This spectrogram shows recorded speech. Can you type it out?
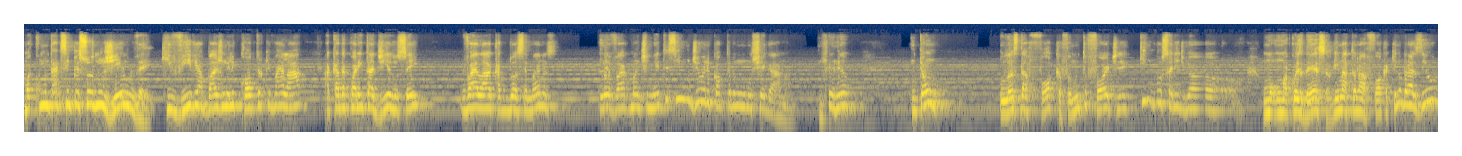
Uma comunidade sem pessoas no gelo, velho, que vive abaixo de um helicóptero que vai lá a cada 40 dias, não sei, vai lá a cada duas semanas levar mantimento e se um dia o helicóptero não chegar, mano, entendeu? Então, o lance da foca foi muito forte, né? Quem gostaria de ver uma, uma coisa dessa? Alguém matando a foca aqui no Brasil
